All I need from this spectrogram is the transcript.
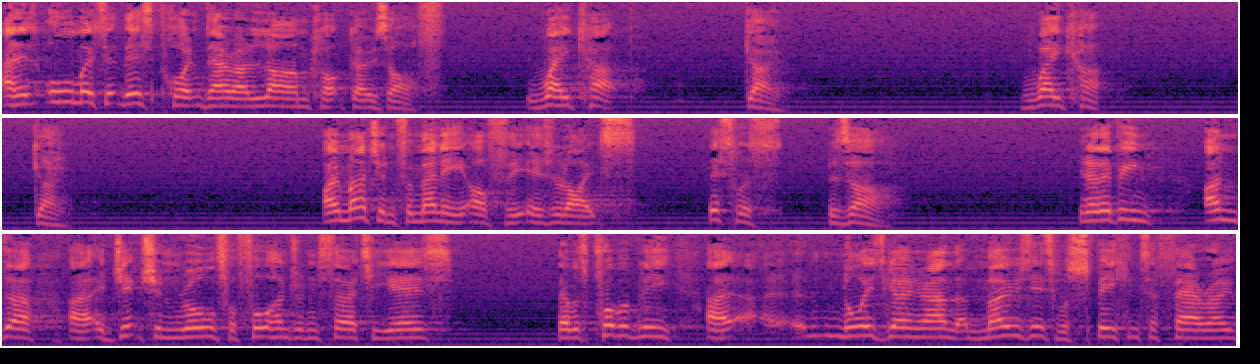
And it's almost at this point their alarm clock goes off. Wake up, go. Wake up, go. I imagine for many of the Israelites, this was bizarre. You know, they've been under uh, Egyptian rule for 430 years. There was probably uh, noise going around that Moses was speaking to Pharaoh.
